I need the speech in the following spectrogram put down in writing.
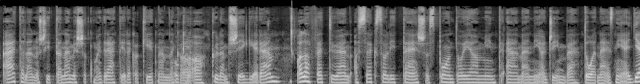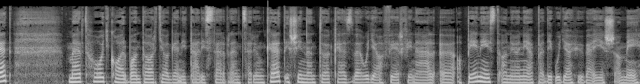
általánosítanám, és akkor majd rátérek a két nemnek okay. a, a különbségére. Alapvetően a szexualitás az pont olyan, mint elmenni a gymbe tornázni egyet mert hogy karban tartja a genitális szervrendszerünket, és innentől kezdve ugye a férfinál a pénészt, a nőnél pedig ugye a hüvely és a mély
